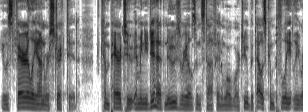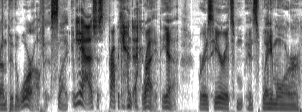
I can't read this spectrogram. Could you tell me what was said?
it was fairly unrestricted compared to I mean you did have newsreels and stuff in World War II, but that was completely run through the war office. Like Yeah, it's just propaganda. Right. Yeah. Whereas here, it's it's way more,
